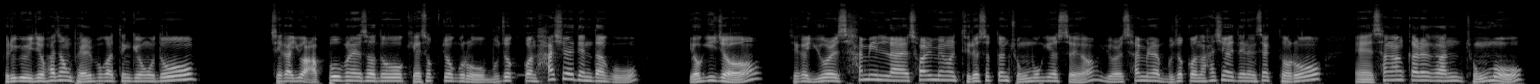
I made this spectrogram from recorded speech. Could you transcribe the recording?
그리고 이제 화성 밸브 같은 경우도 제가 이 앞부분에서도 계속적으로 무조건 하셔야 된다고 여기죠. 제가 6월 3일 날 설명을 드렸었던 종목이었어요. 6월 3일 날 무조건 하셔야 되는 섹터로 예, 상한가를 간 종목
